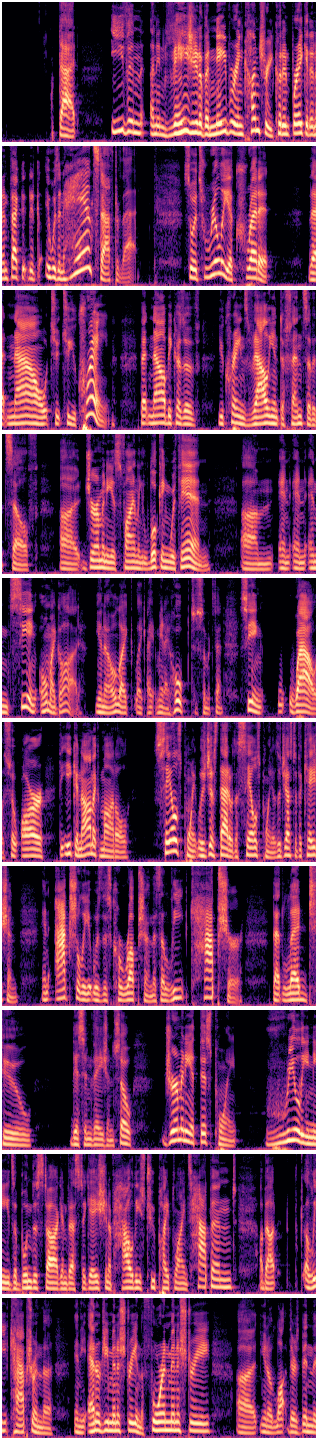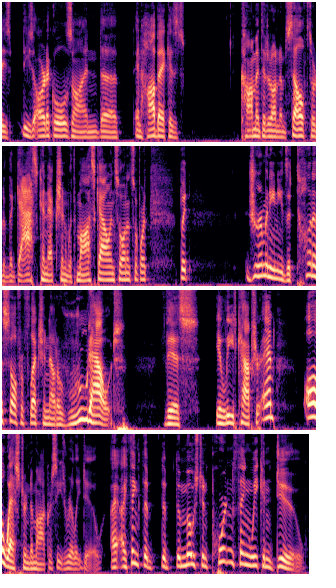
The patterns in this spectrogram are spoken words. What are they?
that even an invasion of a neighboring country couldn't break it, and in fact, it, it, was enhanced after that. So it's really a credit that now to, to Ukraine, that now because of Ukraine's valiant defense of itself, uh, Germany is finally looking within um, and and and seeing, oh my God, you know, like like I mean, I hope to some extent seeing, wow. So our the economic model sales point was just that it was a sales point, it was a justification, and actually it was this corruption, this elite capture that led to this invasion. So Germany at this point really needs a Bundestag investigation of how these two pipelines happened, about elite capture in the in the energy ministry and the foreign ministry. Uh, you know, there's been these these articles on the and Habeck has commented on himself, sort of the gas connection with Moscow and so on and so forth. But Germany needs a ton of self reflection now to root out this elite capture and all Western democracies really do. I, I think the, the, the most important thing we can do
